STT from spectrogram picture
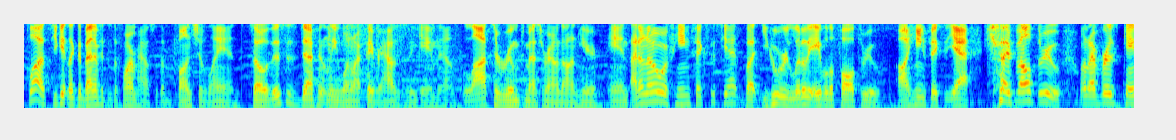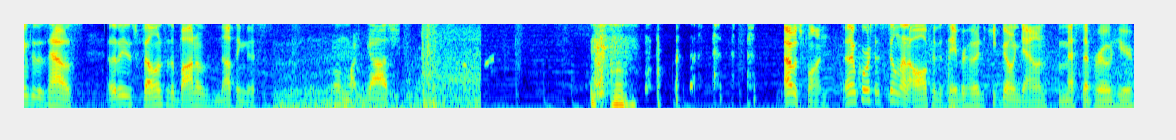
plus you get like the benefits of the farmhouse with a bunch of land. So this is definitely one of my favorite houses in the game now. Lots of room to mess around on here. And I don't know if Heen fixed this yet, but you were literally able to fall through. Uh, Heen fixed it, yeah. Because I fell through when I first came to this house. I literally just fell into the bottom of nothingness. Oh my gosh. that was fun. And of course, that's still not all for this neighborhood. Keep going down. Messed up road here.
